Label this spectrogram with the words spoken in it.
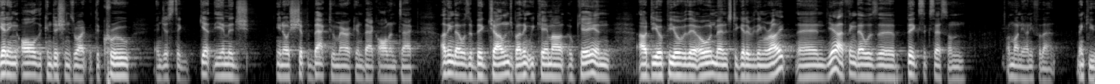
getting all the conditions right with the crew and just to get the image, you know, shipped back to America and back all intact. I think that was a big challenge, but I think we came out okay, and our DOP over there, Owen, managed to get everything right. And yeah, I think that was a big success on, on Money Honey for that. Thank you.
